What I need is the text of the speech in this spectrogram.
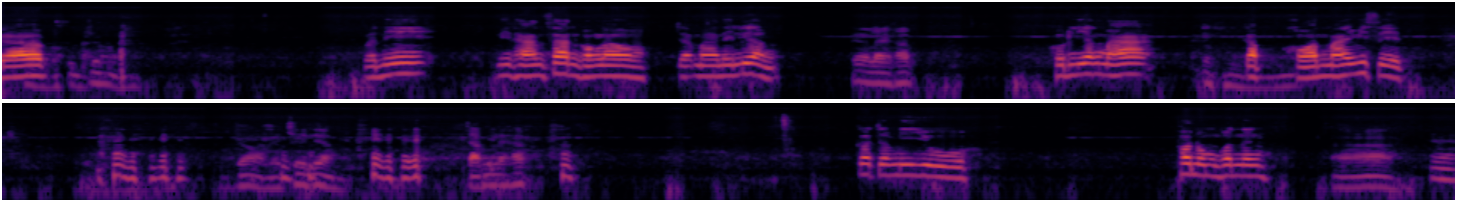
ครับสุดยอดวันนี้นิทานสั้นของเราจะมาในเรื่องเรื่องอะไรครับ คนเลี้ยงม้ากับขอนไม้วิเศษสุดยอดเลยชื่อเรื่อง จำเลยครับ ก็จะมีอยู่พ่อหนุ่มคนหนึ่งอ่าเออ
